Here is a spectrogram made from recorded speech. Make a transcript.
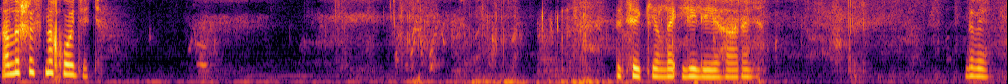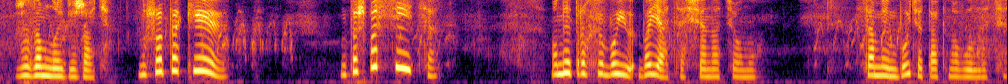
Але щось знаходять. Дивіться, які лілії гарні. Диви, вже за мною біжать. Ну що таке? Ну то ж пасіться. Вони трохи бою... бояться ще на цьому. Самим будь отак на вулиці.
